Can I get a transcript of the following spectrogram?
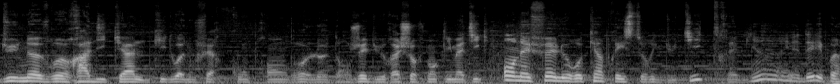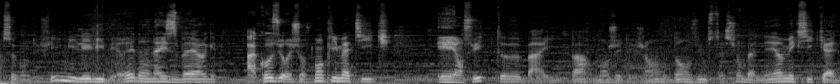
d'une œuvre radicale qui doit nous faire comprendre le danger du réchauffement climatique. En effet, le requin préhistorique du titre, eh bien, dès les premières secondes du film, il est libéré d'un iceberg à cause du réchauffement climatique. Et ensuite, euh, bah, il part manger des gens dans une station balnéaire mexicaine.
